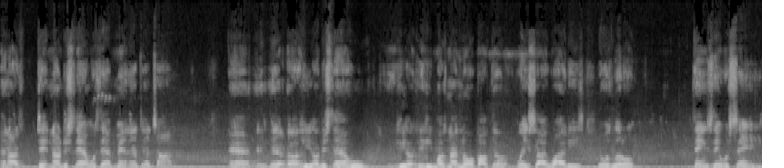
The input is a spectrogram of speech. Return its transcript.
and I didn't understand what that meant at that time. And uh, he understand who he he must not know about the wayside whiteys. It was little things they were saying,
